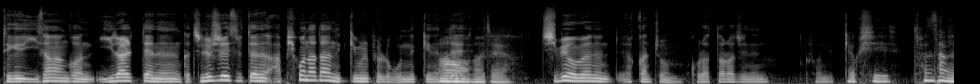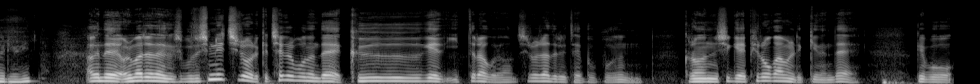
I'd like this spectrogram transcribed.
되게 이상한 건 일할 때는 그러니까 진료실에 있을 때는 아 피곤하다는 느낌을 별로 못 느끼는데 아 맞아요. 집에 오면은 약간 좀 골아 떨어지는 그런 느낌. 역시 천상 의료인. 아 근데 얼마 전에 무슨 심리 치료 이렇게 책을 보는데 그게 있더라고요. 치료자들이 대부분 그런 식의 피로감을 느끼는데 그게 뭐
